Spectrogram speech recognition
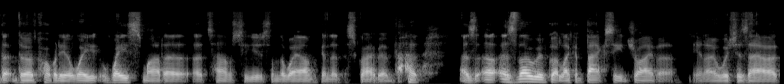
there are probably a way way smarter uh, terms to use than the way I'm going to describe it, but as uh, as though we've got like a backseat driver, you know, which is our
